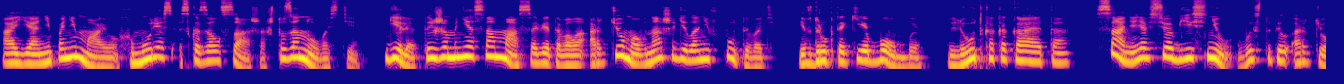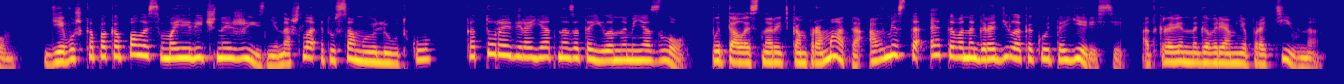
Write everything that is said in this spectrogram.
«А я не понимаю», – хмурясь, сказал Саша. «Что за новости?» «Геля, ты же мне сама советовала Артема в наши дела не впутывать. И вдруг такие бомбы. Людка какая-то». «Саня, я все объясню», – выступил Артем. Девушка покопалась в моей личной жизни, нашла эту самую Людку, которая, вероятно, затаила на меня зло. Пыталась нарыть компромата, а вместо этого наградила какой-то ереси. Откровенно говоря, мне противно.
